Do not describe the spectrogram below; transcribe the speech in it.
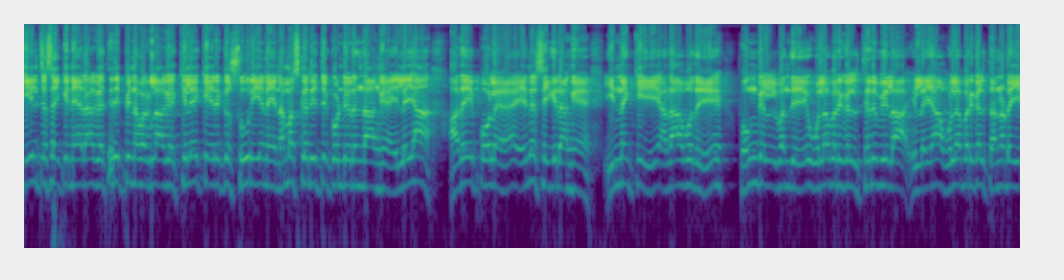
கீழ்த்திசைக்கு நேராக திருப்பினவர்களாக கிழக்கே இருக்க சூரியனை நமஸ்கரித்து கொண்டிருந்தாங்க. இல்லையா? அதே போல என்ன செய்கிறாங்க? இன்னைக்கு அதாவது பொங்கல் வந்து உழவர்கள் திருவிழா இல்லையா? உழவர்கள் தன்னுடைய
